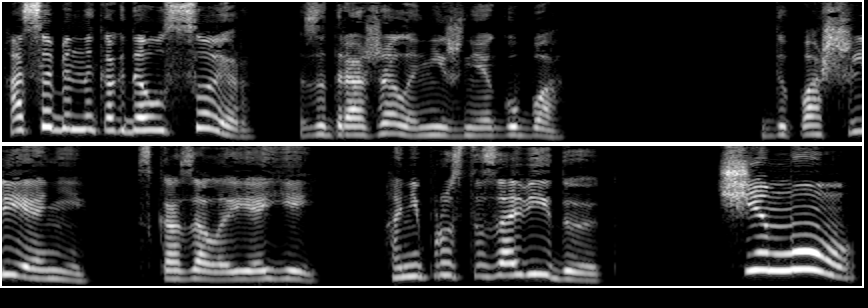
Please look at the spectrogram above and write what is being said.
особенно когда у Сойер задрожала нижняя губа. «Да пошли они», — сказала я ей. «Они просто завидуют». «Чему?»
